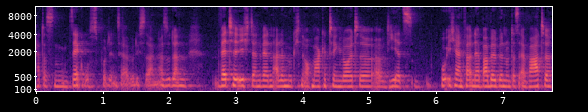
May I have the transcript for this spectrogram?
hat das ein sehr großes Potenzial, würde ich sagen. Also dann wette ich, dann werden alle möglichen auch Marketingleute, äh, die jetzt, wo ich einfach in der Bubble bin und das erwarte,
